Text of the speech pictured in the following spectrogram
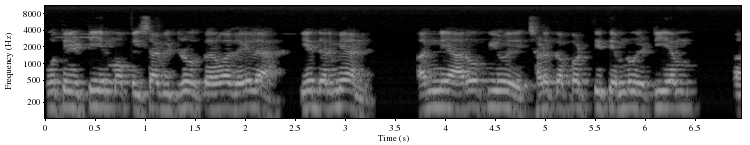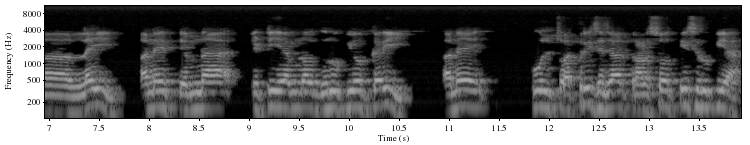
પોતે એટીએમમાં પૈસા વિડ્રો કરવા ગયેલા. એ દરમિયાન અન્ય આરોપીઓએ છળકપટથી તેમનું એટીએમ લઈ અને તેમના એટીએમનો દુરુપયોગ કરી અને કુલ ચોત્રીસ હજાર ત્રણસો ત્રીસ રૂપિયા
